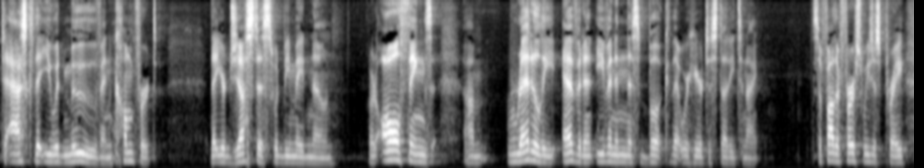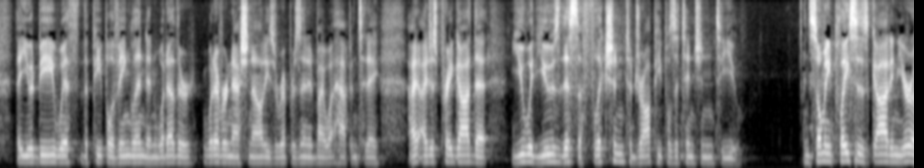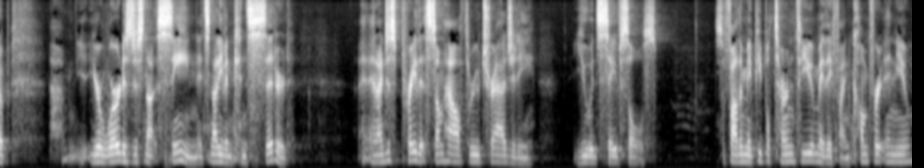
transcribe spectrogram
to ask that you would move and comfort, that your justice would be made known. Lord, all things um, readily evident even in this book that we're here to study tonight. So, Father, first we just pray that you would be with the people of England and what other, whatever nationalities are represented by what happened today. I, I just pray, God, that you would use this affliction to draw people's attention to you. In so many places, God, in Europe, your word is just not seen, it's not even considered. And I just pray that somehow through tragedy, you would save souls. So, Father, may people turn to you, may they find comfort in you.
